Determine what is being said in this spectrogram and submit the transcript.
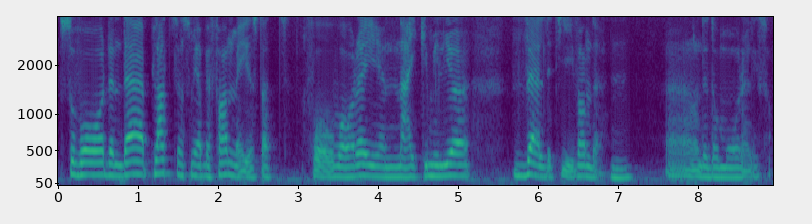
Så var den där platsen som jag befann mig just att få vara i en Nike-miljö väldigt givande mm. uh, under de åren. Liksom.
